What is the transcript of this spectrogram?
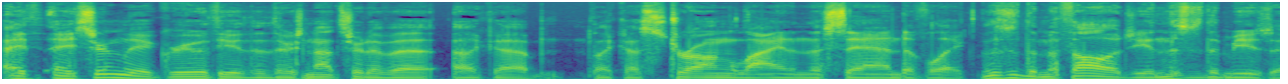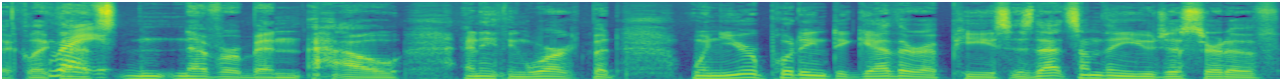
I, I certainly agree with you that there's not sort of a like a like a strong line in the sand of like this is the mythology and this is the music. Like Right. that's n- never been how anything worked. But when you're putting together a piece, is that something you just sort of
